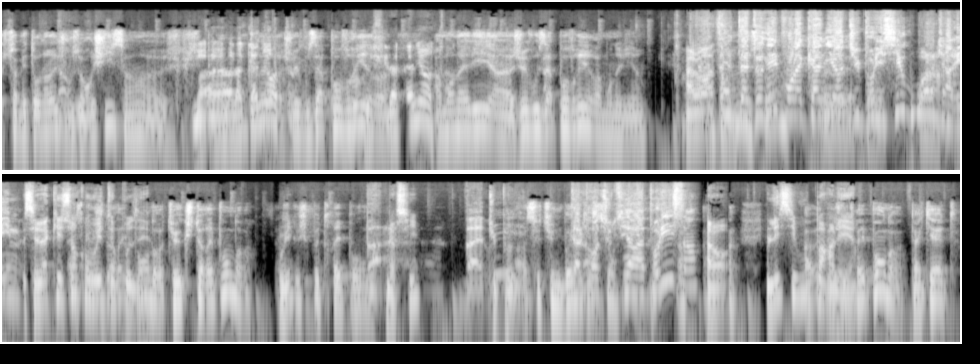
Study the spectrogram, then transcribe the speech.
ça m'étonnerait que je vous enrichisse. Hein. Je- Bah, à la cagnotte. Je vais vous appauvrir. La cagnotte. À mon avis, hein. je vais vous appauvrir, à mon avis. hein. alors T'as attends, t'as donné pour la cagnotte Euh, du policier ou Voilà. Karim c'est la question qu'on que voulait te poser. répondre? Tu veux que je te réponde? Est-ce Oui. que je peux te répondre? Merci. Bah, Tu oui. peux. Ah, C'est une bonne T'as le droit de soutenir la police, hein Alors, laissez-vous Ah ouais, bah, je parler. vais te répondre. T'inquiète,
